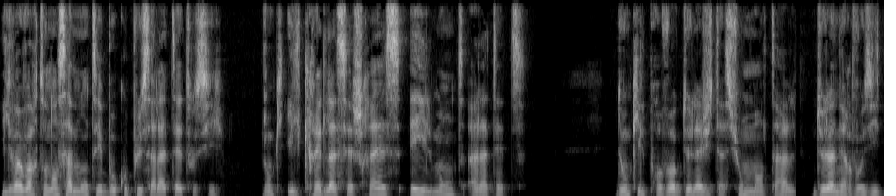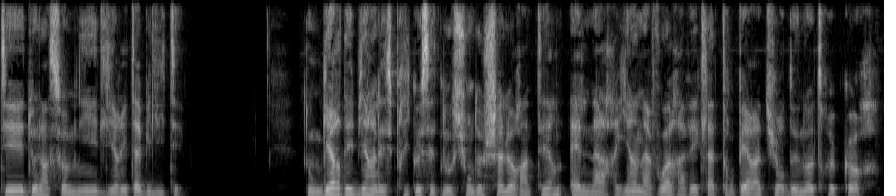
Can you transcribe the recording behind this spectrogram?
Il va avoir tendance à monter beaucoup plus à la tête aussi. Donc, il crée de la sécheresse et il monte à la tête. Donc, il provoque de l'agitation mentale, de la nervosité, de l'insomnie, de l'irritabilité. Donc gardez bien à l'esprit que cette notion de chaleur interne, elle n'a rien à voir avec la température de notre corps.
